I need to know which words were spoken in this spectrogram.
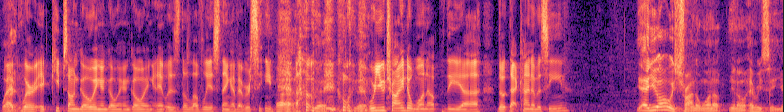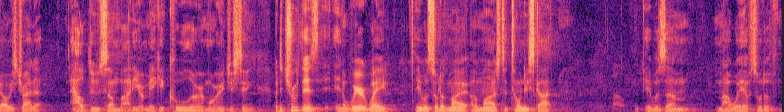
where, Right. where it keeps on going and going and going, and it was the loveliest thing I've ever seen. Ah, yeah, yeah. Were you trying to one up the, uh, the that kind of a scene? Yeah, you're always trying to one up, you know, every scene. You're always trying to outdo somebody or make it cooler or more interesting. But the truth is, in a weird way, it was sort of my homage to Tony Scott. It was um, my way of sort of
